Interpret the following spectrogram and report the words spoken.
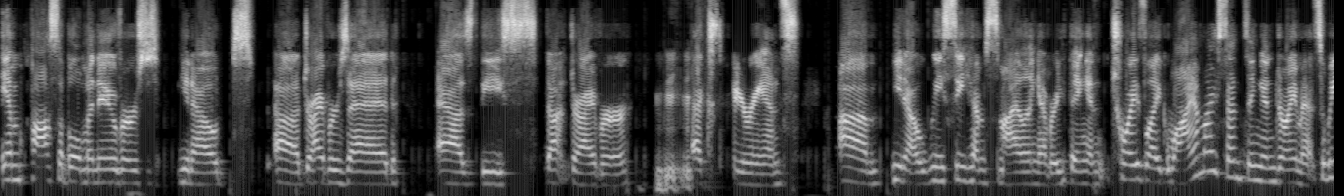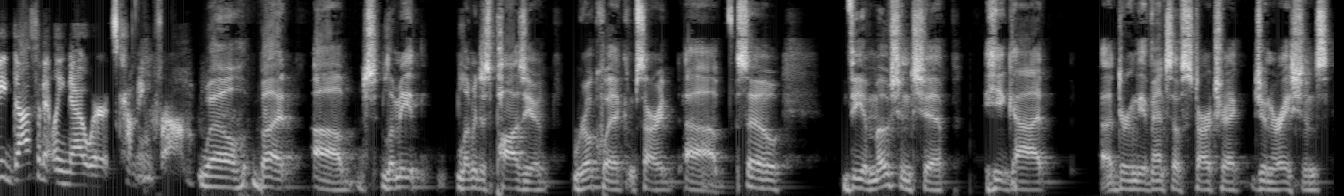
impossible maneuvers, you know, uh, driver's ed as the stunt driver experience. Um, you know, we see him smiling everything and Troi's like, why am I sensing enjoyment? So we definitely know where it's coming from. Well, but uh, let me let me just pause you real quick. I'm sorry. Uh, so the emotion chip he got uh, during the events of Star Trek Generations,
